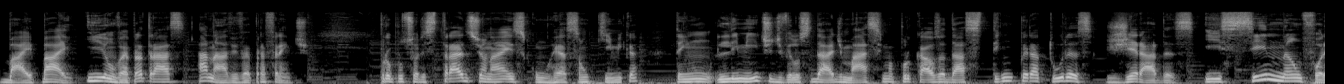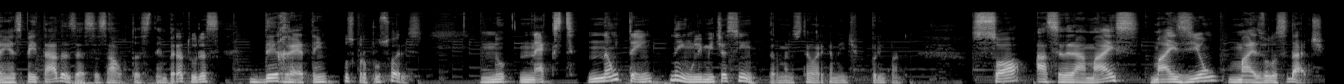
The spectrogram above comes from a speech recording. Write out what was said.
bye bye. Íon vai para trás, a nave vai para frente propulsores tradicionais com reação química têm um limite de velocidade máxima por causa das temperaturas geradas. E se não forem respeitadas essas altas temperaturas, derretem os propulsores. No Next não tem nenhum limite assim, pelo menos teoricamente, por enquanto. Só acelerar mais, mais íon, mais velocidade.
